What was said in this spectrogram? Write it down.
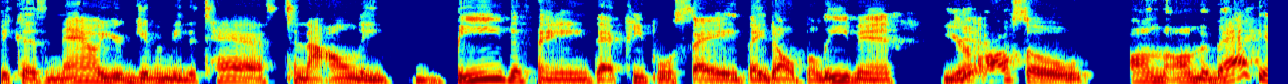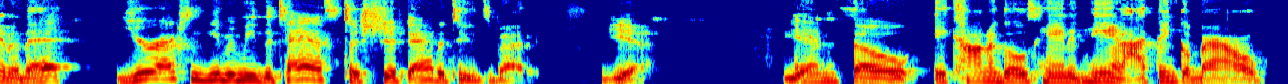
because now you're giving me the task to not only be the thing that people say they don't believe in you're yes. also on the, on the back end of that, you're actually giving me the task to shift attitudes about it. Yes. Yeah, And so it kind of goes hand in hand. I think about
